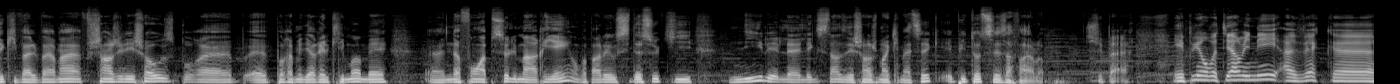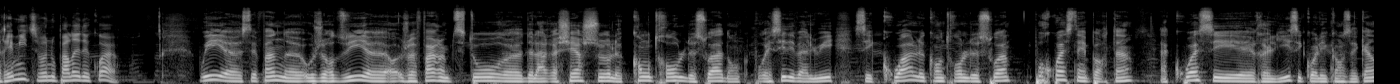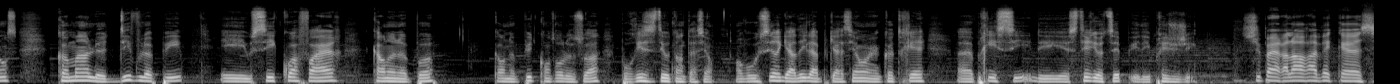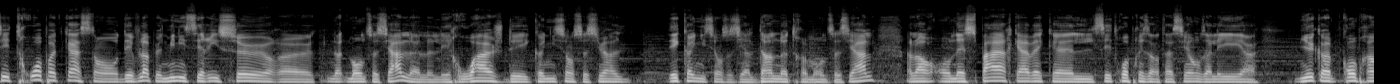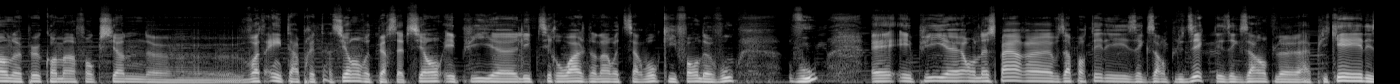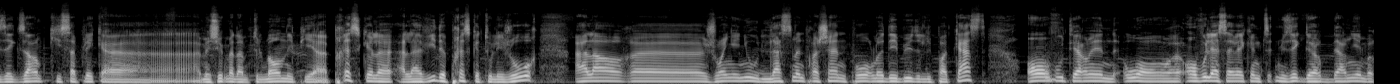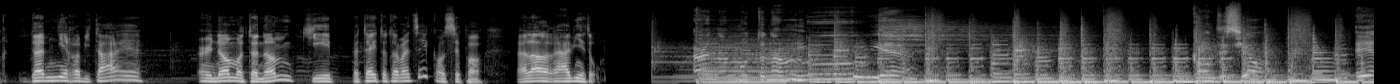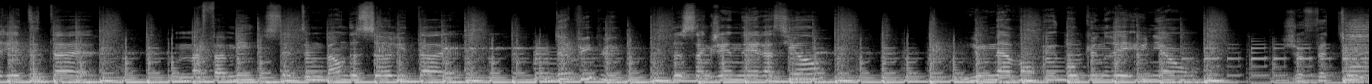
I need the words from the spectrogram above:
qui veulent vraiment changer les choses pour, euh, euh, pour améliorer le climat, mais euh, ne font absolument rien. On va parler aussi de ceux qui nient l'existence des changements climatiques et puis toutes ces affaires-là. Super. Et puis, on va terminer avec Rémi. Tu vas nous parler de quoi? Oui, Stéphane, aujourd'hui, je vais faire un petit tour de la recherche sur le contrôle de soi. Donc, pour essayer d'évaluer c'est quoi le contrôle de soi, pourquoi c'est important, à quoi c'est relié, c'est quoi les conséquences, comment le développer et aussi quoi faire quand on n'en a pas, quand on n'a plus de contrôle de soi pour résister aux tentations. On va aussi regarder l'application un cas très euh, précis des stéréotypes et des préjugés. Super. Alors, avec euh, ces trois podcasts, on développe une mini-série sur euh, notre monde social, les rouages des cognitions sociales des cognitions sociales dans notre monde social. Alors, on espère qu'avec euh, ces trois présentations, vous allez euh, mieux comprendre un peu comment fonctionne euh, votre interprétation, votre perception et puis les petits rouages dans votre cerveau qui font de vous vous. Et, puis, euh, on espère euh, vous apporter des exemples ludiques, des exemples euh, appliqués, des exemples qui s'appliquent à, monsieur, madame, tout le monde et puis à, presque la, à vie de presque tous les jours. Alors, joignez-nous la semaine prochaine pour le début du podcast. On vous termine ou on, on, vous laisse avec une petite musique de dernier, dernier Robitaille, un homme autonome qui est peut-être automatique, on ne sait pas. Alors, à bientôt. Un homme autonome, héréditaire. Ma famille, c'est une bande de solitaires. Depuis plus de cinq générations, nous n'avons eu aucune réunion. Je fais tout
